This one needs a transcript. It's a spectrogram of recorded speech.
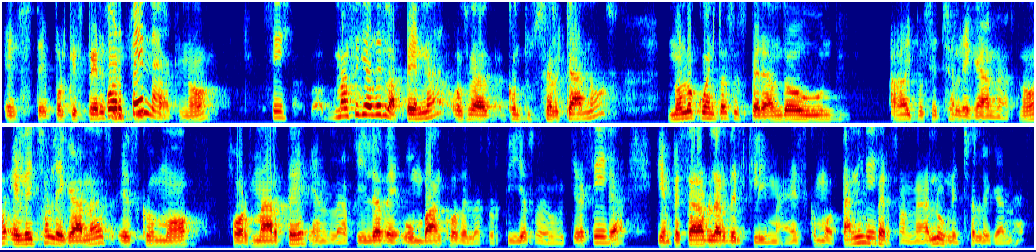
este, porque esperas Por un pena. feedback, ¿no? Sí, Más allá de la pena, o sea, con tus cercanos, no lo cuentas esperando un, ay, pues échale ganas, ¿no? El échale ganas es como formarte en la fila de un banco de las tortillas o de donde quiera Sí. que sea y empezar a hablar del clima. Es como tan Sí. impersonal un échale ganas,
